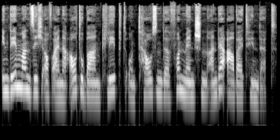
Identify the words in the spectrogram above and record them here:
indem man sich auf eine Autobahn klebt und Tausende von Menschen an der Arbeit hindert.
